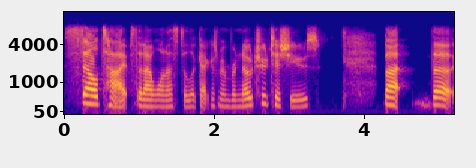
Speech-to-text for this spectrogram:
cell types that I want us to look at, because remember, no true tissues. But the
